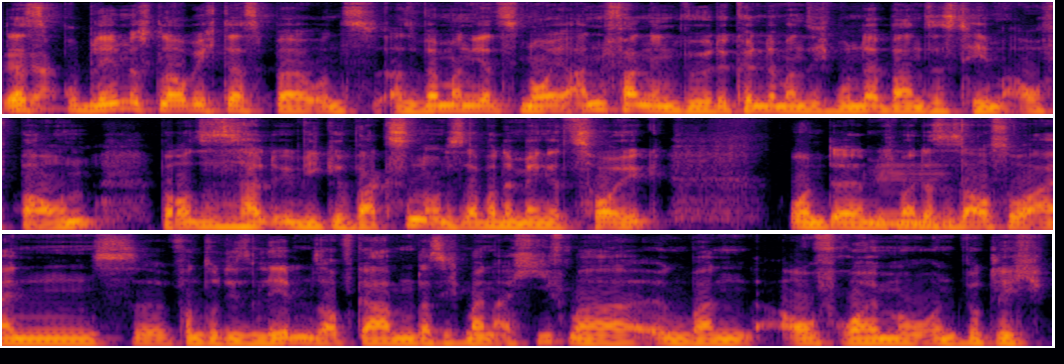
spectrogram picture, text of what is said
Das untergegangen. Problem ist, glaube ich, dass bei uns also, wenn man jetzt neu anfangen würde, könnte man sich wunderbar 'n System aufbauen. Bei uns ist es halt irgendwie gewachsen und es ist einfach 'ne Menge Zeug. Und, ähm, ich meine, das Mhm. ist auch so eins, äh, von so diesen Lebensaufgaben, dass ich mein Archiv mal irgendwann aufräume und wirklich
